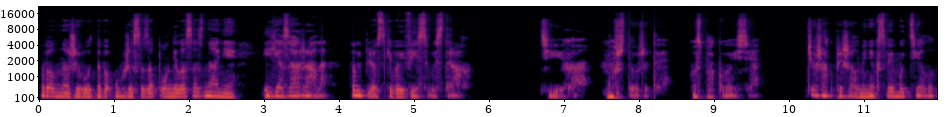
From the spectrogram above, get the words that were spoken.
Волна животного ужаса заполнила сознание, и я заорала, выплескивая весь свой страх. «Тихо, ну что же ты, успокойся». Чужак прижал меня к своему телу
